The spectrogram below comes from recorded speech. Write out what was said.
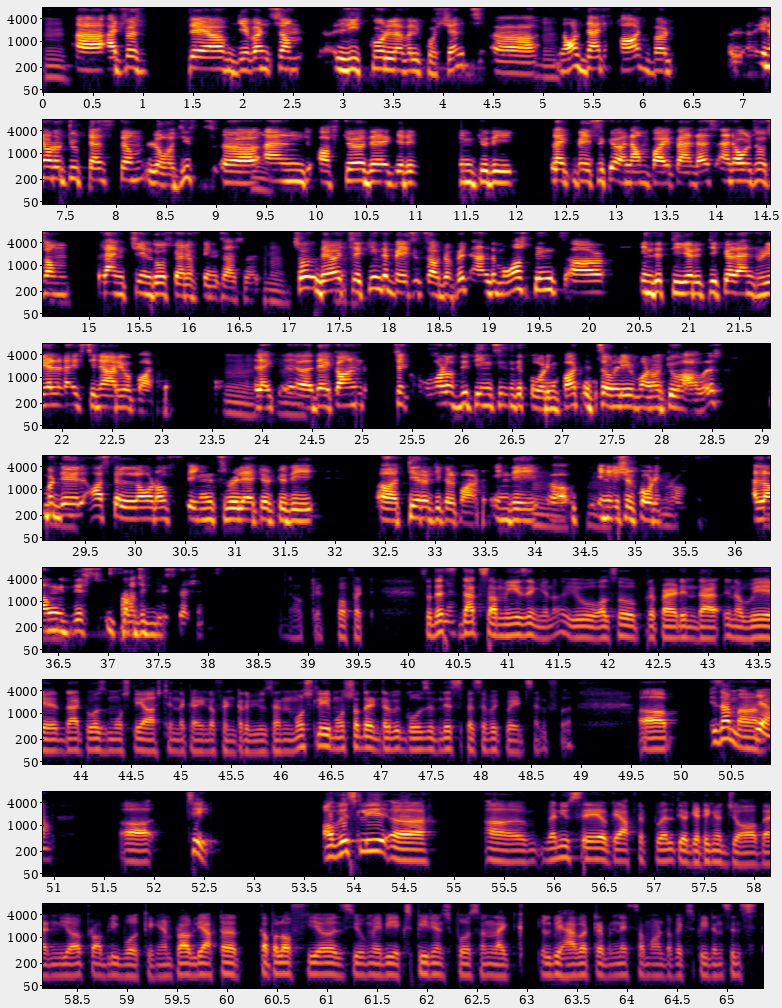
mm, Uh, at first, they have given some LeetCode level questions, uh, mm, not that hard, but in order to test some logics. Uh, mm, and after they're getting into the like basic uh, NumPy, Pandas, and also some LangChain, those kind of things as well. mm, So they are mm, checking the basics out of it, and the most things are in the theoretical and real life scenario part. Like uh, they can't check all of the things in the coding part. It's only one or two hours, but mm, they'll ask a lot of things related to the uh, theoretical part in the mm, uh, mm, initial coding mm, round, along with this project discussion. Okay, perfect. So Yeah. that's that's amazing, you know. You also prepared in that in a way that was mostly asked in the kind of interviews, and mostly most of the interview goes in this specific way itself. Uh, Izam, uh, Yeah. uh, see, obviously, uh, when you say, okay, after 12th, you're getting a job and you're probably working, and probably after a couple of years, you may be experienced person, like you'll be have a tremendous amount of experience since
